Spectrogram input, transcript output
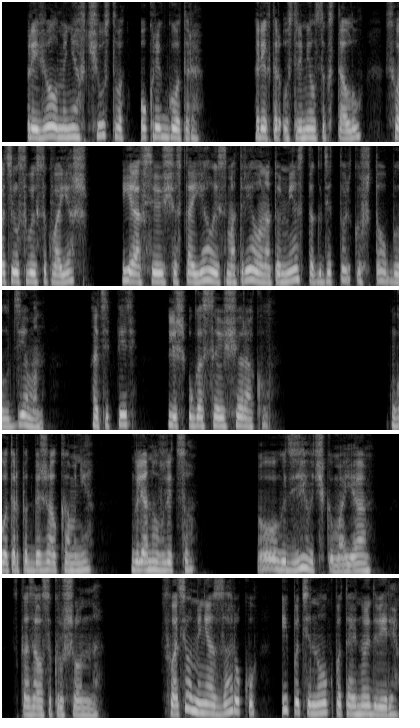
— привел меня в чувство окрик Готтера. Ректор устремился к столу, схватил свой саквояж. Я все еще стояла и смотрела на то место, где только что был демон — а теперь лишь угасающий оракул. Готтер подбежал ко мне, глянул в лицо. «Ох, девочка моя», — сказал сокрушенно. Схватил меня за руку и потянул к потайной двери.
